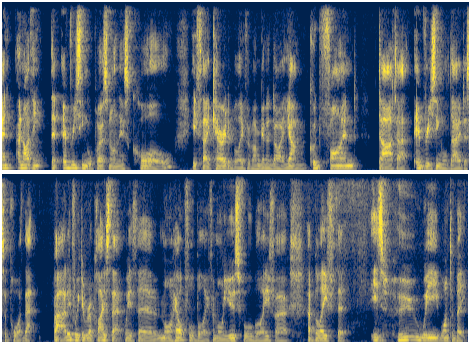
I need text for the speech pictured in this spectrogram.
And, and I think that every single person on this call, if they carried a belief of I'm going to die young, could find data every single day to support that but if we could replace that with a more helpful belief, a more useful belief, a, a belief that is who we want to be,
